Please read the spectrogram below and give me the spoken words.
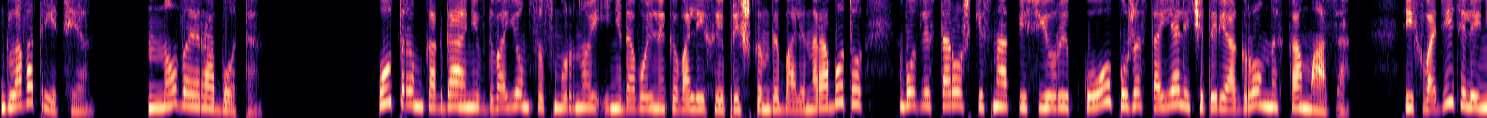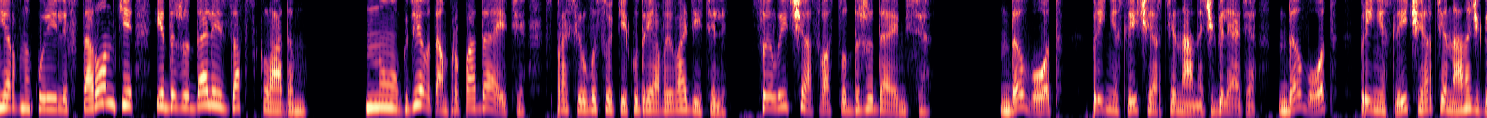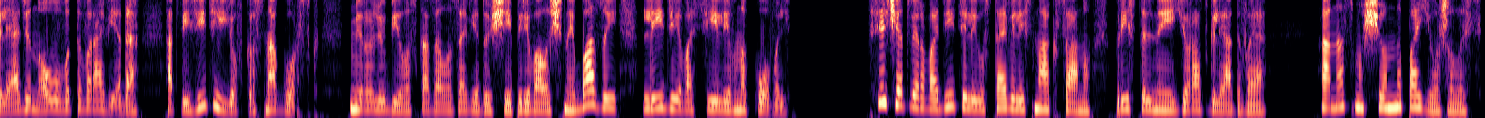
Глава третья. Новая работа. Утром, когда они вдвоем со смурной и недовольной ковалихой пришкандыбали на работу, возле сторожки с надписью «Рыбкооп» уже стояли четыре огромных КАМАЗа. Их водители нервно курили в сторонке и дожидались за вскладом. «Ну, где вы там пропадаете?» — спросил высокий кудрявый водитель. «Целый час вас тут дожидаемся». «Да вот», Принесли черти на ночь глядя. Да вот, принесли черти на ночь глядя нового товароведа. Отвезите ее в Красногорск», — миролюбиво сказала заведующая перевалочной базой Лидия Васильевна Коваль. Все четверо водителей уставились на Оксану, пристально ее разглядывая. Она смущенно поежилась.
